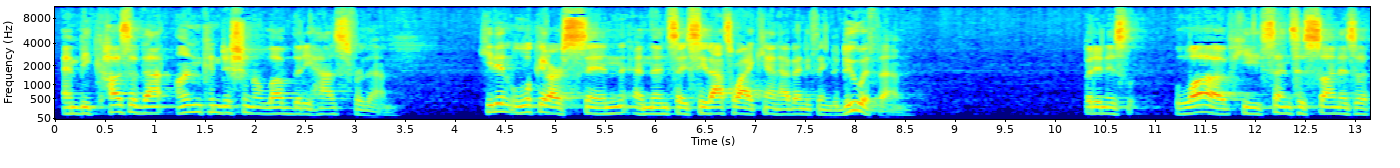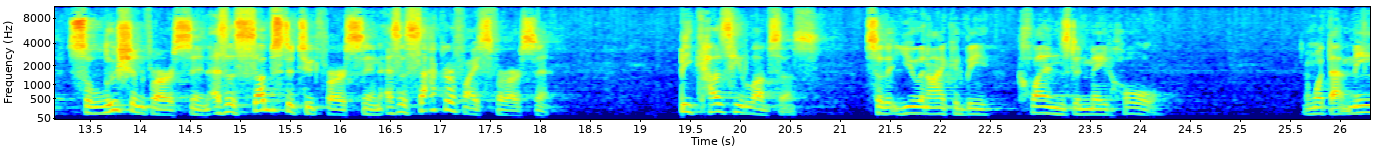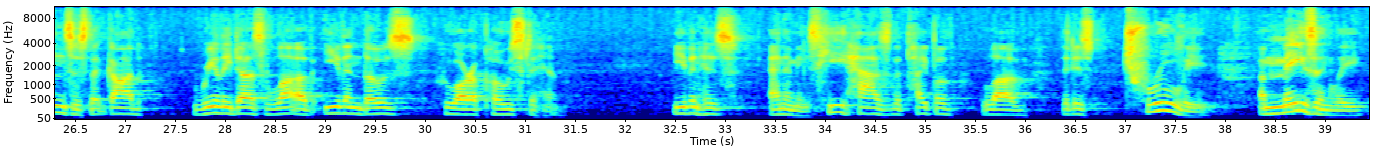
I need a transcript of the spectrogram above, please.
And because of that unconditional love that he has for them, he didn't look at our sin and then say, see, that's why I can't have anything to do with them. But in his love, he sends his son as a solution for our sin, as a substitute for our sin, as a sacrifice for our sin. Because he loves us, so that you and I could be cleansed and made whole. And what that means is that God really does love even those who are opposed to him, even his enemies. He has the type of love that is truly, amazingly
